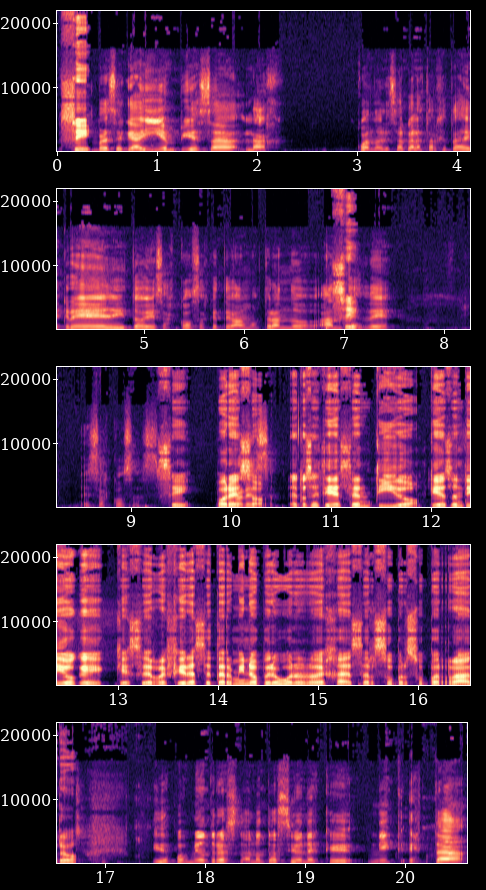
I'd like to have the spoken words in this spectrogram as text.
Sí. Me parece que ahí empieza la cuando le sacan las tarjetas de crédito y esas cosas que te van mostrando antes de esas cosas. Sí. Por eso. Entonces tiene sentido, tiene sentido que, se refiere a ese término, pero bueno, no deja de ser súper, súper raro. Y después mi otra anotación es que Nick está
